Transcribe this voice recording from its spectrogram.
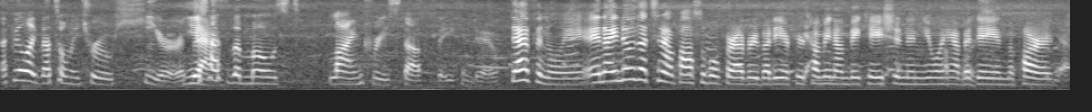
I feel like that's only true here. Yeah. This has the most line-free stuff that you can do. Definitely. And I know that's not possible for everybody if you're coming on vacation and you only have a day in the park. Yeah.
